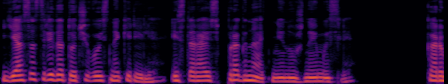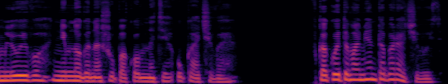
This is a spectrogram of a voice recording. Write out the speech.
Я сосредоточиваюсь на Кирилле и стараюсь прогнать ненужные мысли. Кормлю его, немного ношу по комнате, укачивая. В какой-то момент оборачиваюсь.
